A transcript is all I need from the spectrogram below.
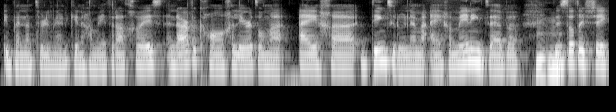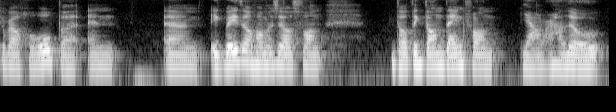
ik ben natuurlijk naar de kindergemeenteraad geweest. En daar heb ik gewoon geleerd om mijn eigen ding te doen en mijn eigen mening te hebben. Mhm. Dus dat heeft zeker wel geholpen. En ehm, ik weet dan van mezelf van... Dat ik dan denk van... Ja, maar hallo...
